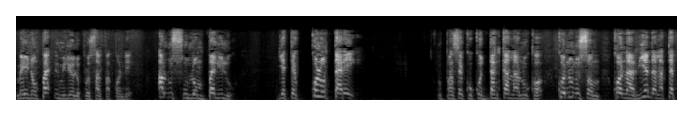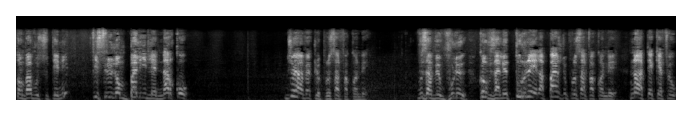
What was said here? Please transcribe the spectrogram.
Mais ils n'ont pas humilié le procès Alpha Condé. Alou Soulon Balilou. Il était colon taré. Vous pensez nous, que nous nous sommes, qu'on n'a rien dans la tête, on va vous soutenir? Fisrilon Bali, les narcos. Dieu avec le Alpha Condé. Vous avez voulu que vous allez tourner la page du Alpha Condé. Non, à Tekefeu.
